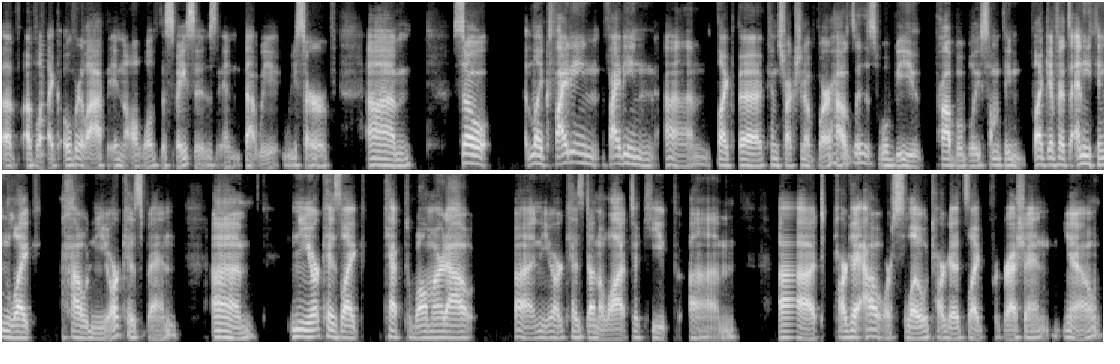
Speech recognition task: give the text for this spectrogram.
of of like overlap in all of the spaces and that we we serve. Um, so like fighting fighting um like the construction of warehouses will be probably something like if it's anything like how New York has been. Um, New York has like kept Walmart out. Uh, New York has done a lot to keep um, uh, Target out or slow Target's like progression, you know,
